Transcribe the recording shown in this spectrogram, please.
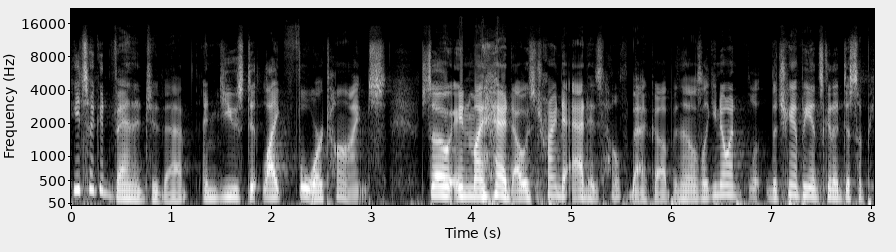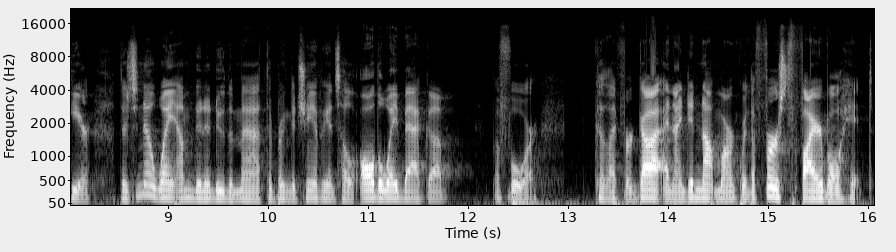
he took advantage of that and used it like four times. So in my head, I was trying to add his health back up, and then I was like, you know what? The champion's gonna disappear. There's no way I'm gonna do the math to bring the champion's health all the way back up before, because I forgot and I did not mark where the first fireball hit,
